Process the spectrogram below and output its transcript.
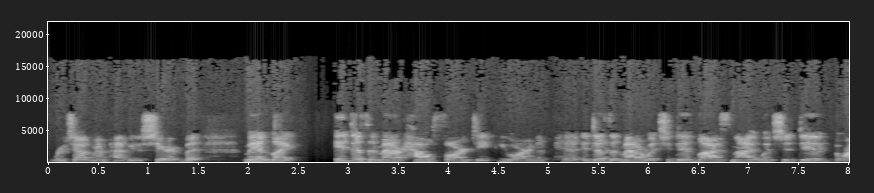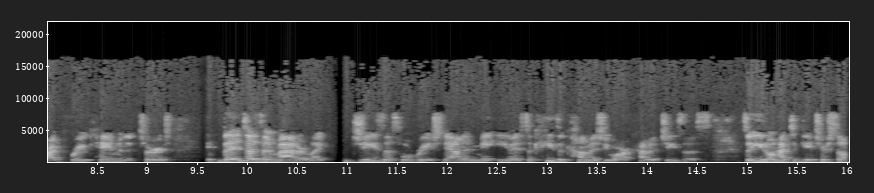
reach out to me. I'm happy to share it. But man, like it doesn't matter how far deep you are in a pit. It doesn't matter what you did last night, what you did right before you came into church. It, it doesn't matter. Like Jesus will reach down and meet you. It's like he's a come as you are kind of Jesus. So you don't have to get yourself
